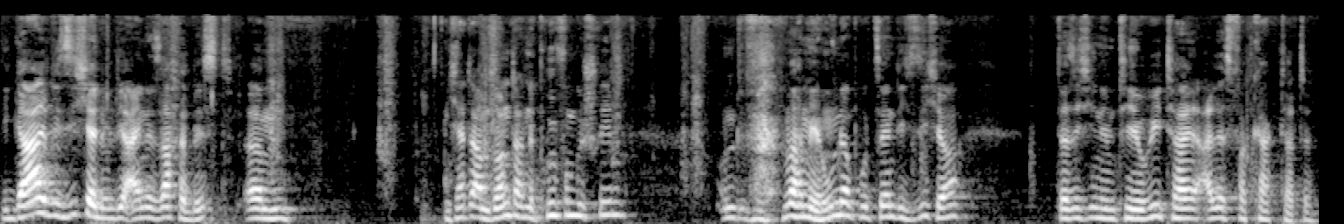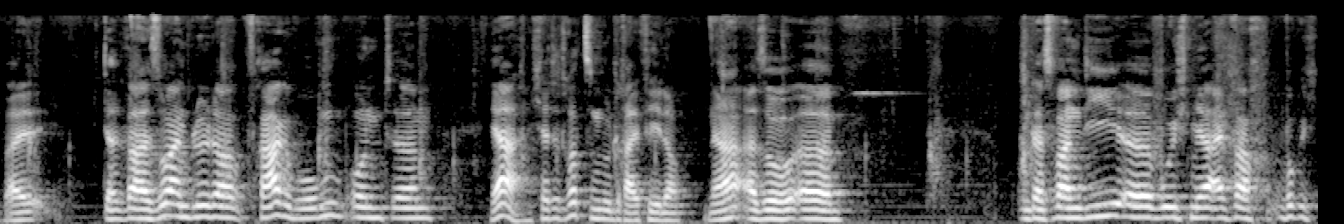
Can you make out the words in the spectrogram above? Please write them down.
Egal wie sicher du dir eine Sache bist. Ähm, ich hatte am Sonntag eine Prüfung geschrieben und war mir hundertprozentig sicher, dass ich in dem Theorieteil alles verkackt hatte, weil das war so ein blöder Fragebogen und ähm, ja, ich hatte trotzdem nur drei Fehler. Ja, also äh, und das waren die, äh, wo ich mir einfach wirklich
